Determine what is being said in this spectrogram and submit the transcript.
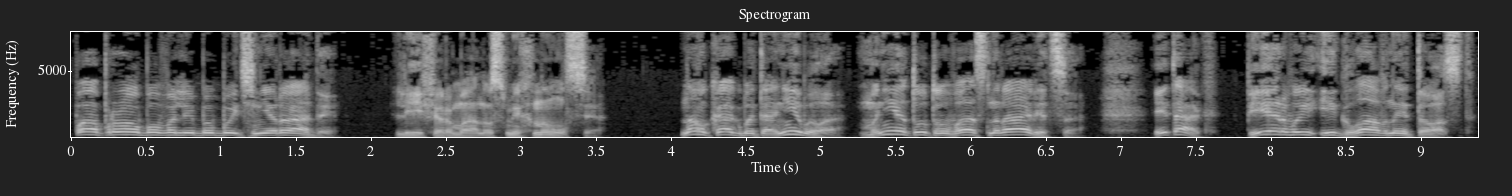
«Попробовали бы быть не рады», — Лиферман усмехнулся. «Но как бы то ни было, мне тут у вас нравится. Итак, первый и главный тост».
